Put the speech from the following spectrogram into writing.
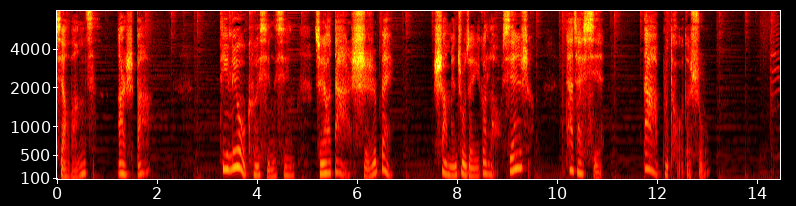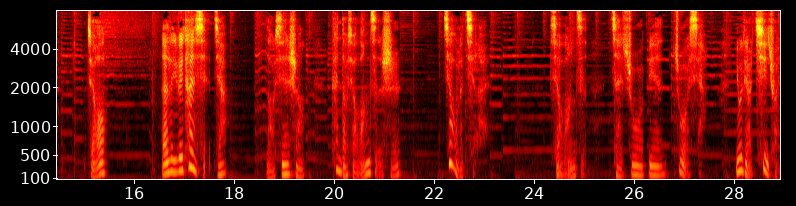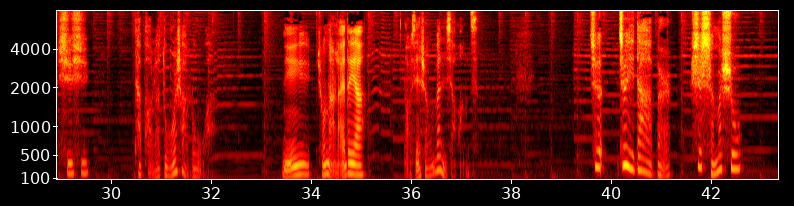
小王子二十八。第六颗行星只要大十倍，上面住着一个老先生，他在写大部头的书。瞧，来了一位探险家。老先生看到小王子时，叫了起来。小王子在桌边坐下，有点气喘吁吁。他跑了多少路啊？你从哪儿来的呀？老先生问小王子。这这一大本是什么书？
